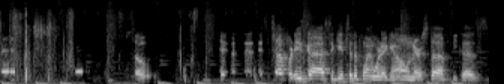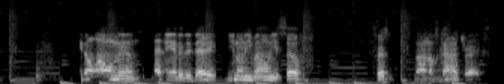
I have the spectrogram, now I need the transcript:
that. So it's tough for these guys to get to the point where they can own their stuff because you don't own them at the end of the day. You don't even own yourself, especially on those contracts.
